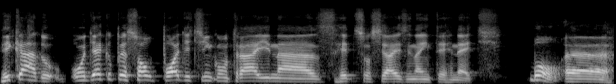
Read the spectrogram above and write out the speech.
Ricardo, onde é que o pessoal pode te encontrar aí nas redes sociais e na internet? Bom, é,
